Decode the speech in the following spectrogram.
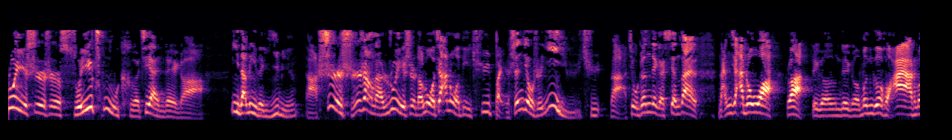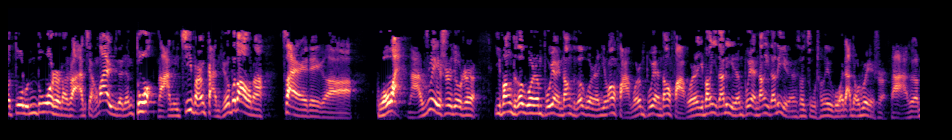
瑞士是随处可见这个。意大利的移民啊，事实上呢，瑞士的洛加诺地区本身就是异语区啊，就跟这个现在南加州啊，是吧？这个这个温哥华呀，什么多伦多似的，是吧？讲外语的人多啊，你基本上感觉不到呢，在这个国外啊，瑞士就是一帮德国人不愿意当德国人，一帮法国人不愿意当法国人，一帮意大利人不愿意当意大利人，所组成一个国家叫瑞士啊，骡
